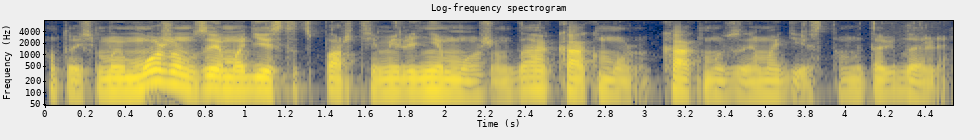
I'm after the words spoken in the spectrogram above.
Ну, то есть мы можем взаимодействовать с партиями или не можем, да, как, можем, как мы взаимодействуем и так далее.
